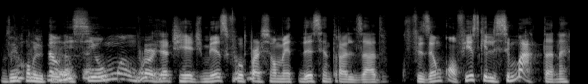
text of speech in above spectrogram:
Não tem como ele pegar. Não, e se um, um projeto de rede mesmo que for parcialmente descentralizado fizer um confisco, ele se mata, né?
